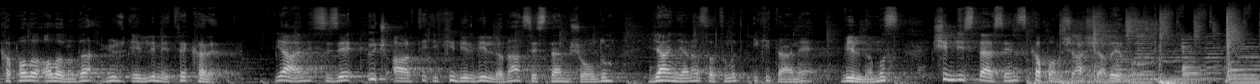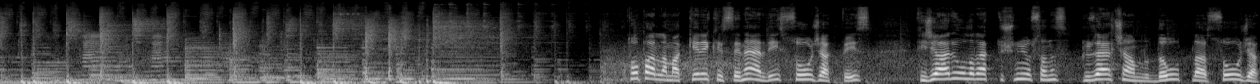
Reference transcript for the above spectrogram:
kapalı alanı da 150 metrekare. Yani size 3 artı 2 bir villadan seslenmiş oldum. Yan yana satılık iki tane villamız. Şimdi isterseniz kapanışı aşağıda yapalım. Toparlamak gerekirse neredeyiz? Soğucak'tayız. Ticari olarak düşünüyorsanız Güzelçamlı, Davutlar, Soğucak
